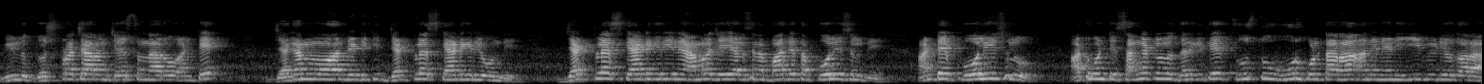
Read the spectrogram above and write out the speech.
వీళ్ళు దుష్ప్రచారం చేస్తున్నారు అంటే జగన్మోహన్ రెడ్డికి జెడ్ ప్లస్ కేటగిరీ ఉంది. జెడ్ ప్లస్ కేటగిరీని అమలు చేయాల్సిన బాధ్యత పోలీసులది. అంటే పోలీసులు అటువంటి సంఘటనలు జరిగితే చూస్తూ ఊరుకుంటారా అని నేను ఈ వీడియో ద్వారా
